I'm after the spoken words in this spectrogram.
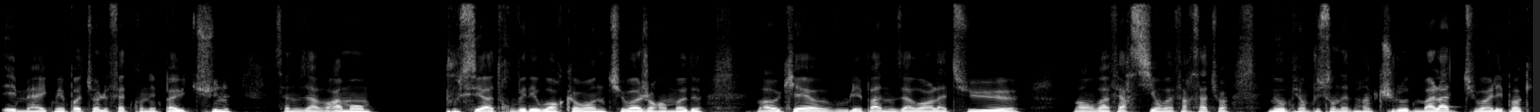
et mais avec mes potes, tu vois, le fait qu'on n'ait pas eu de thunes, ça nous a vraiment poussé à trouver des workarounds, tu vois, genre en mode bah ok, vous voulez pas nous avoir là-dessus, bah on va faire ci, on va faire ça, tu vois. Nous, puis en plus, on avait un culot de malade, tu vois, à l'époque.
